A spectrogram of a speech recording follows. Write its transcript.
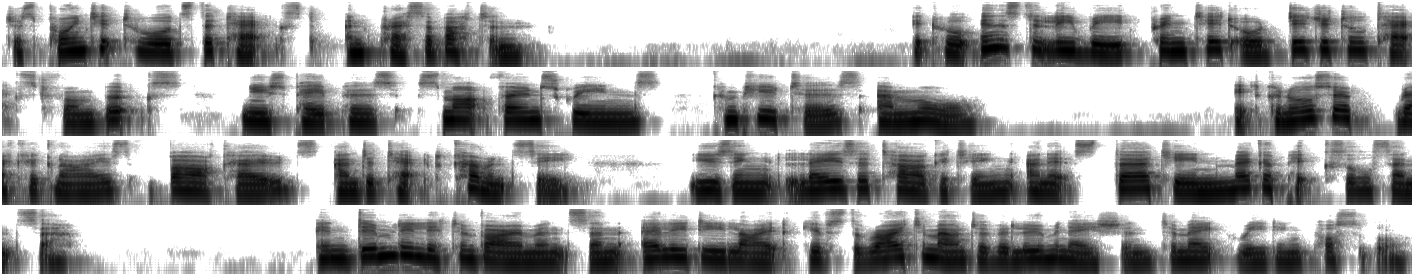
Just point it towards the text and press a button. It will instantly read printed or digital text from books, newspapers, smartphone screens, computers, and more. It can also recognize barcodes and detect currency using laser targeting and its 13 megapixel sensor. In dimly lit environments, an LED light gives the right amount of illumination to make reading possible.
